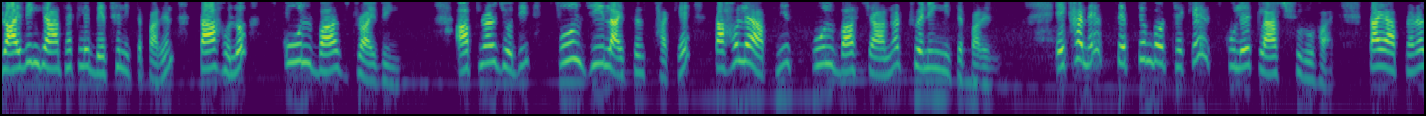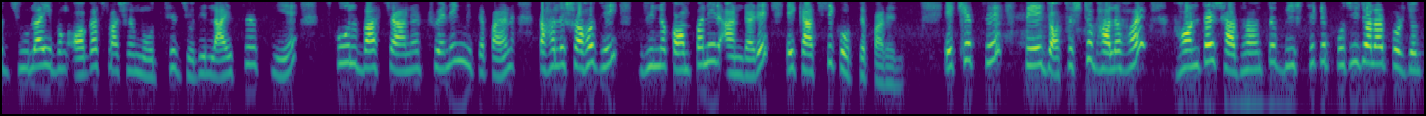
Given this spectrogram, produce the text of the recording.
ড্রাইভিং জানা থাকলে বেছে নিতে পারেন, তা হলো স্কুল বাস ড্রাইভিং। আপনার যদি ফুল জি লাইসেন্স থাকে, তাহলে আপনি স্কুল বাস চালানোর ট্রেনিং নিতে পারেন। এখানে সেপ্টেম্বর থেকে স্কুলের ক্লাস শুরু হয়। তাই আপনারা জুলাই এবং অগাস্ট মাসের মধ্যে যদি লাইসেন্স নিয়ে স্কুল বাস চালানোর ট্রেনিং নিতে পারেন, তাহলে সহজেই বিভিন্ন কোম্পানির আন্ডারে এই কাজটি করতে পারেন। এক্ষেত্রে পে যথেষ্ট ভালো হয়। ঘন্টায় সাধারণত বিশ থেকে পঁচিশ ডলার পর্যন্ত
